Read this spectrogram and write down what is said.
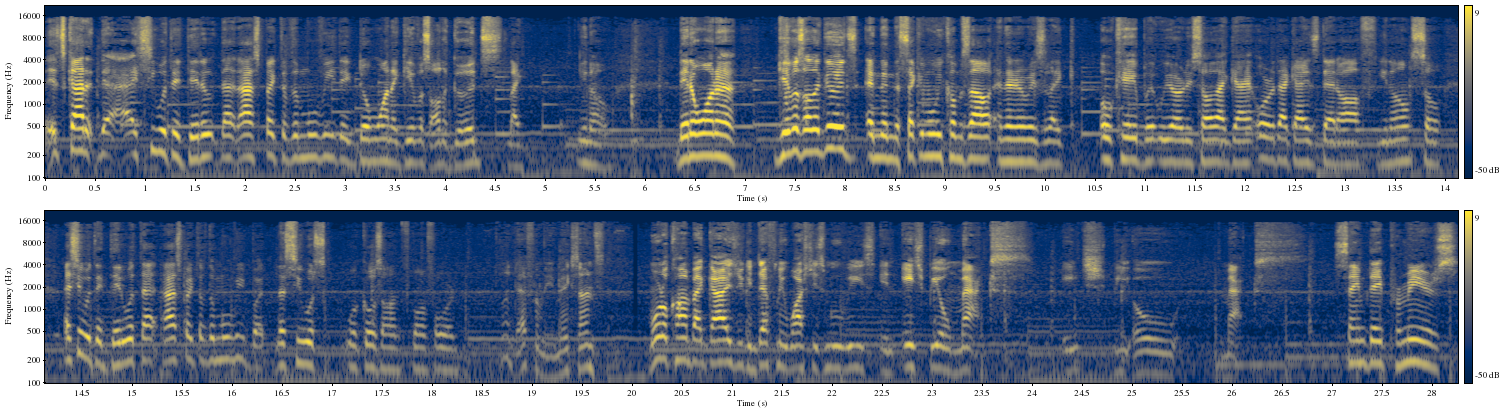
it's got I see what they did with that aspect of the movie. They don't want to give us all the goods, like you know, they don't want to give us all the goods, and then the second movie comes out, and then everybody's like, okay, but we already saw that guy, or that guy's dead off, you know. So I see what they did with that aspect of the movie, but let's see what's what goes on going forward. Well, definitely, it makes sense. Mortal Kombat, guys, you can definitely watch these movies in HBO Max. HBO Max. Same day premieres.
